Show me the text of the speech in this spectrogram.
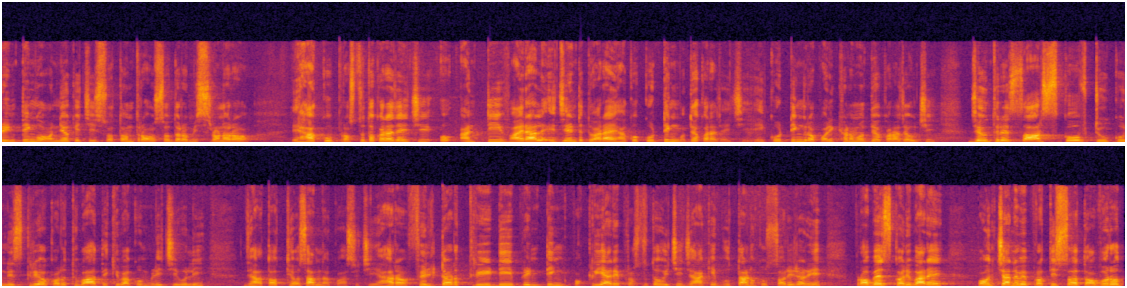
ପ୍ରିଣ୍ଟିଂ ଓ ଅନ୍ୟ କିଛି ସ୍ୱତନ୍ତ୍ର ଔଷଧର ମିଶ୍ରଣର ଏହାକୁ ପ୍ରସ୍ତୁତ କରାଯାଇଛି ଓ ଆଣ୍ଟିଭାଇରାଲ ଏଜେଣ୍ଟ ଦ୍ୱାରା ଏହାକୁ କୋଟିଂ ମଧ୍ୟ କରାଯାଇଛି ଏହି କୋଟିଂର ପରୀକ୍ଷଣ ମଧ୍ୟ କରାଯାଉଛି ଯେଉଁଥିରେ ସାର୍ସ କୋଭ୍ ଟୁକୁ ନିଷ୍କ୍ରିୟ କରୁଥିବା ଦେଖିବାକୁ ମିଳିଛି ବୋଲି ଯାହା ତଥ୍ୟ ସାମ୍ନାକୁ ଆସୁଛି ଏହାର ଫିଲ୍ଟର ଥ୍ରୀ ଡି ପ୍ରିଣ୍ଟିଂ ପ୍ରକ୍ରିୟାରେ ପ୍ରସ୍ତୁତ ହୋଇଛି ଯାହାକି ଭୂତାଣୁକୁ ଶରୀରରେ ପ୍ରବେଶ କରିବାରେ ପଞ୍ଚାନବେ ପ୍ରତିଶତ ଅବରୋଧ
